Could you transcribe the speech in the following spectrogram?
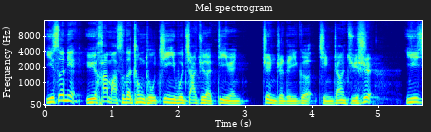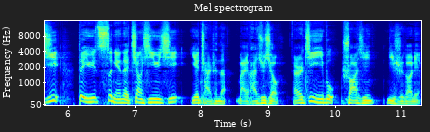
以色列与哈马斯的冲突进一步加剧了地缘政治的一个紧张局势，以及对于次年的降息预期也产生了买盘需求，而进一步刷新历史高点。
